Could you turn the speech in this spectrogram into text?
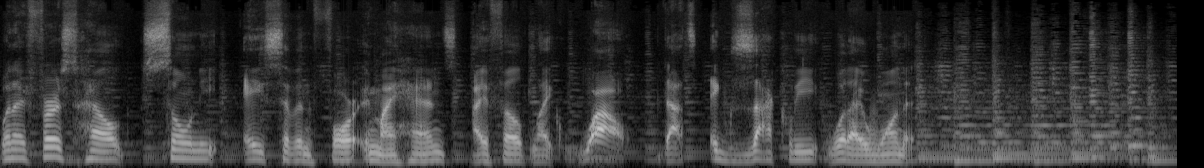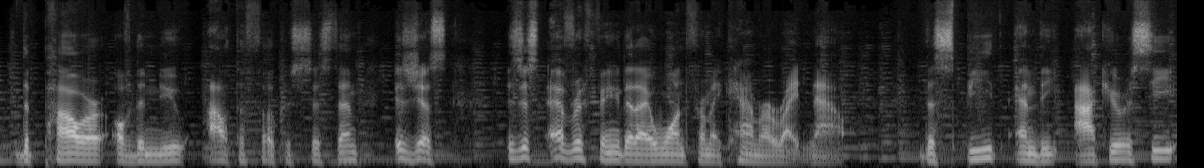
When I first held Sony a7 IV in my hands, I felt like, wow, that's exactly what I wanted. The power of the new autofocus system is just, is just everything that I want from a camera right now. The speed and the accuracy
